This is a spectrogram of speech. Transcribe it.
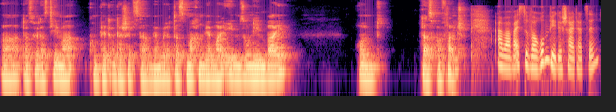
war, dass wir das Thema komplett unterschätzt haben. Wir haben gedacht, das machen wir mal eben so nebenbei. Und das war falsch. Aber weißt du, warum wir gescheitert sind?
